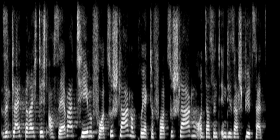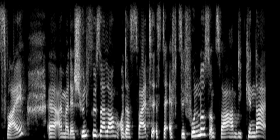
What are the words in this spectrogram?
sind gleichberechtigt, auch selber Themen vorzuschlagen und Projekte vorzuschlagen. Und das sind in dieser Spielzeit zwei. Äh, einmal der Schönfühlsalon und das zweite ist der FC Fundus. Und zwar haben die Kinder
